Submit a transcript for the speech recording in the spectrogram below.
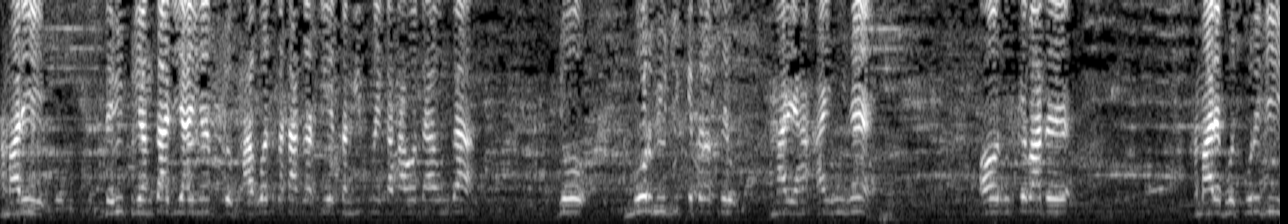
हमारी देवी प्रियंका जी आई हैं, जो भागवत कथा करती है, संगीत में कथा होता है उनका, जो मोर म्यूज़िक की तरफ़ से हमारे यहाँ आई हुई हैं। और उसके बाद, हमारे भोजपुरी जी,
